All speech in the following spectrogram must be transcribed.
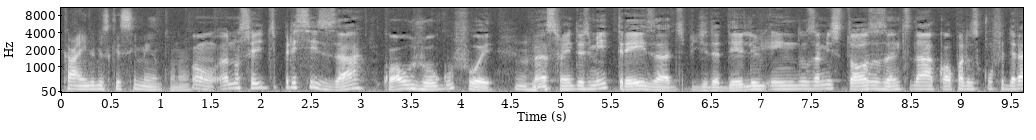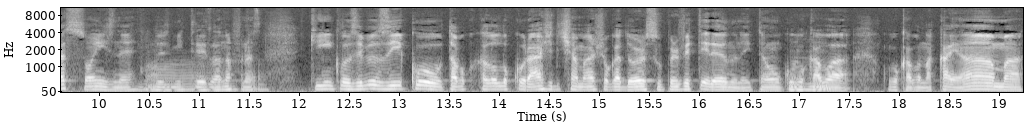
caindo no esquecimento, né? Bom, eu não sei de precisar qual jogo foi, uhum. mas foi em 2003 a despedida dele em dos amistosos antes da Copa das Confederações, né? Em ah, 2003 lá na França. Tá. Que inclusive o Zico tava com aquela loucuragem de chamar jogador super veterano, né? Então convocava, uhum. convocava Nakayama,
